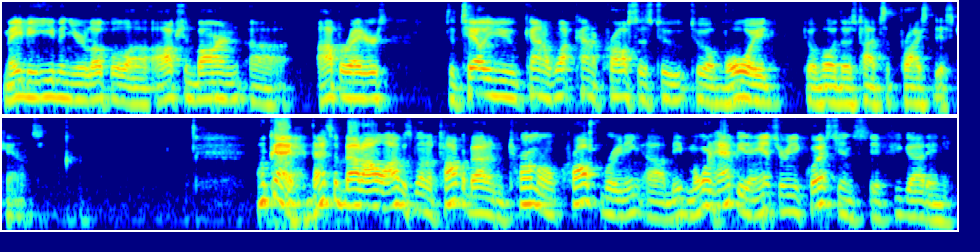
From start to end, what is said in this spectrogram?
maybe even your local uh, auction barn uh, operators to tell you kind of what kind of crosses to to avoid to avoid those types of price discounts. Okay, that's about all I was going to talk about in terminal crossbreeding. Uh, be more than happy to answer any questions if you got any.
